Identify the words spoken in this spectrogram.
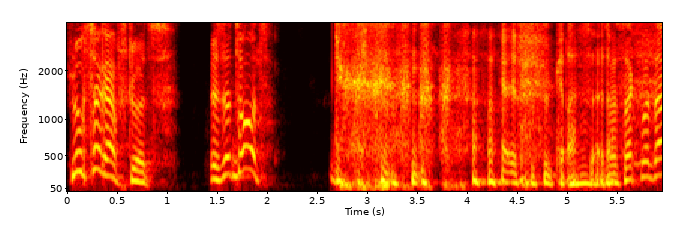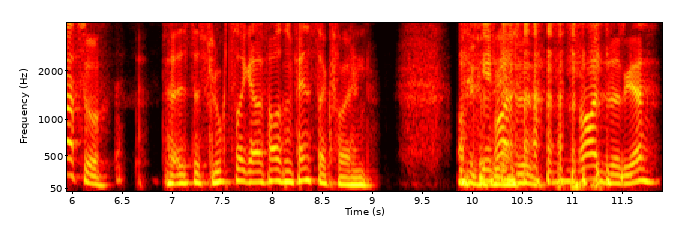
Flugzeugabsturz. Ist er tot? Das ist so krass, Alter. Was sagt man dazu? Da ist das Flugzeug einfach aus dem Fenster gefallen. Wahnsinn. Wahnsinn, gell?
